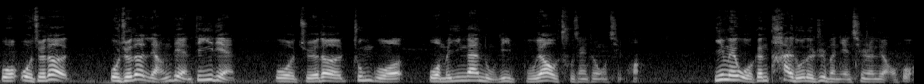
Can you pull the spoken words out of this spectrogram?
我我觉得，我觉得两点。第一点，我觉得中国我们应该努力不要出现这种情况，因为我跟太多的日本年轻人聊过，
